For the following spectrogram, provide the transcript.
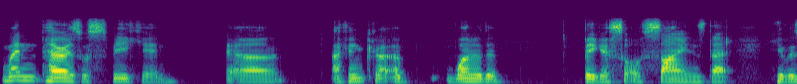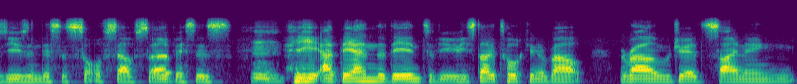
when Perez was speaking, uh, I think uh, one of the biggest sort of signs that he was using this as sort of self-service is mm. he at the end of the interview he started talking about Real Madrid signing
